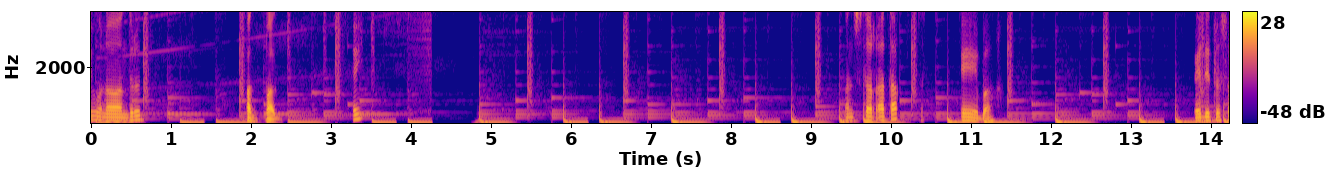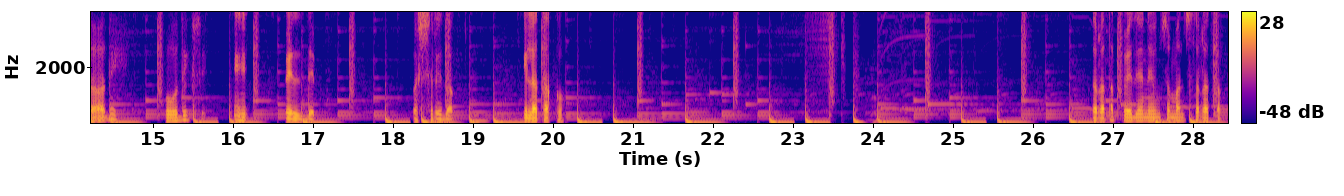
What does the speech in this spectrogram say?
Ay, 100. Pagpag. Ay. Monster attack? Okay ba? Pwede to sa ano eh. Codex eh. Spell dip. Push reduct. Kill attack ko. Monster attack pwede na yun sa monster attack.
